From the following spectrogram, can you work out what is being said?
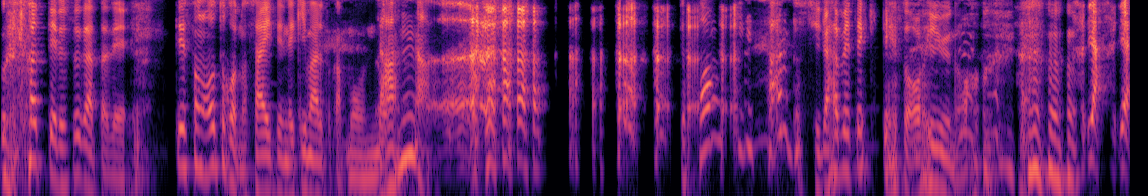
歌ってる姿で、で、その男の採点で決まるとか、もうなんなん？本気でちゃんと調べてきて、そういうの。いや、いや、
